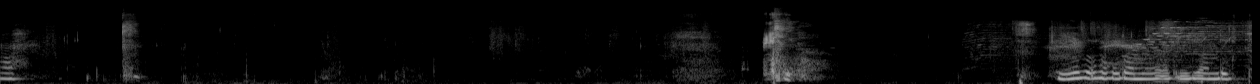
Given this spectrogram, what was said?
Ah. Niye böyle oldu anlayamadım bir anda gitti.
